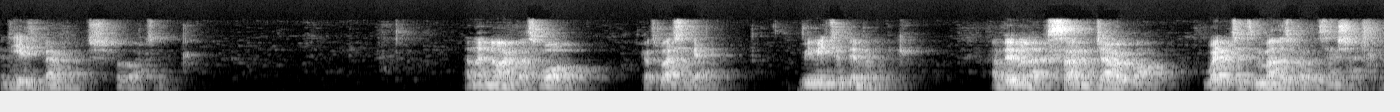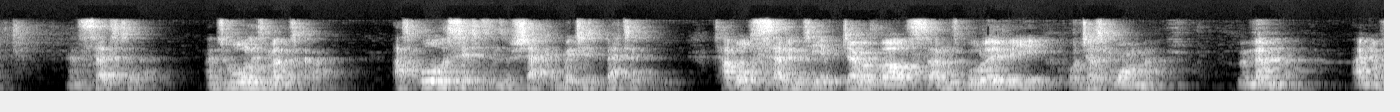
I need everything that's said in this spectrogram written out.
and he is very much forgotten. And then 9, verse 1, gets worse again. We meet Abimelech. Abimelech, son of Jerubbaal, went to his mother's brothers in Shechem and said to them, and to all his mother's clan, Ask all the citizens of Shechem, which is better for you, to have all seventy of Jerubbaal's sons rule over you, or just one man? Remember, I'm your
